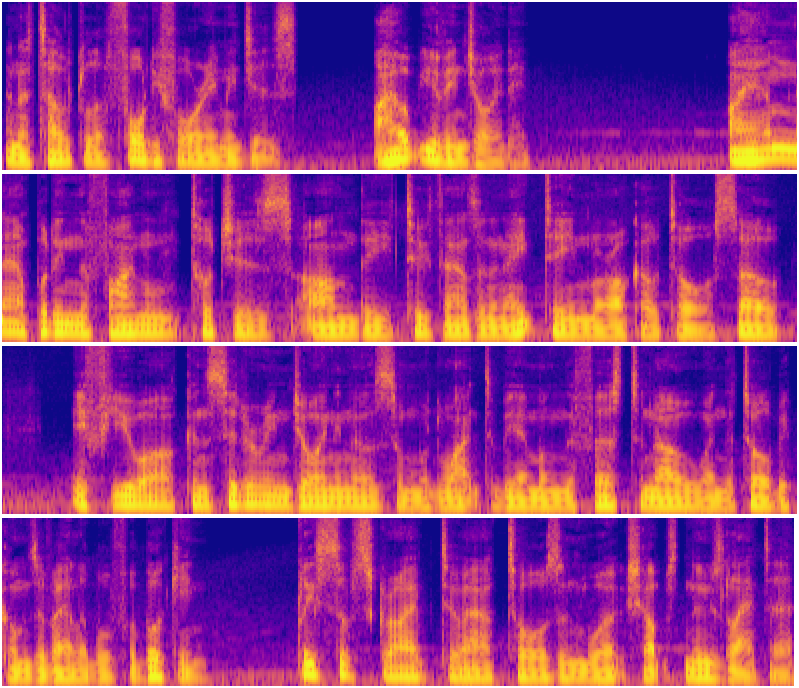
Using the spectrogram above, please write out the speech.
and a total of 44 images. I hope you've enjoyed it. I am now putting the final touches on the 2018 Morocco tour, so if you are considering joining us and would like to be among the first to know when the tour becomes available for booking, please subscribe to our Tours and Workshops newsletter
